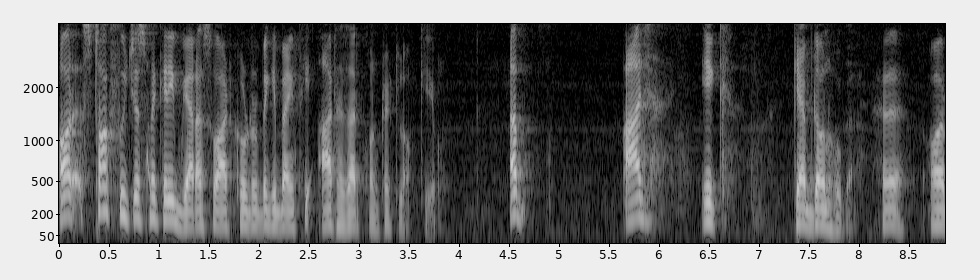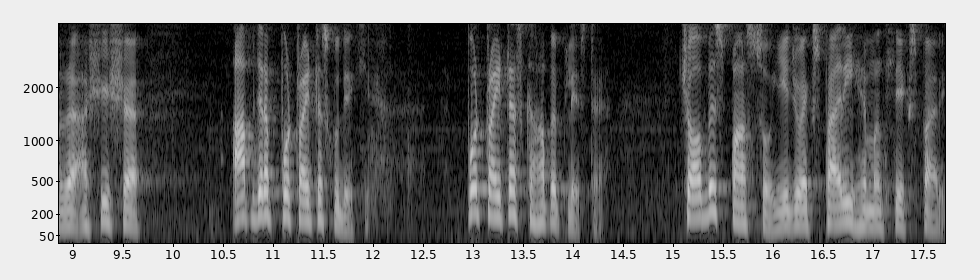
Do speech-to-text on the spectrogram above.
और स्टॉक फ्यूचर्स में करीब 1108 करोड़ रुपए की बैंक थी 8000 कॉन्ट्रैक्ट लॉक किए। अब आज एक कैप डाउन होगा, है ना? और आशीष, आप जरा पुट राइटर्स को देखिए। पुट राइटर्स कहाँ पे प्लेस्ड है? चौबीस पाँच सौ, ये जो एक्सपायरी है मंथली एक्सपायरी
